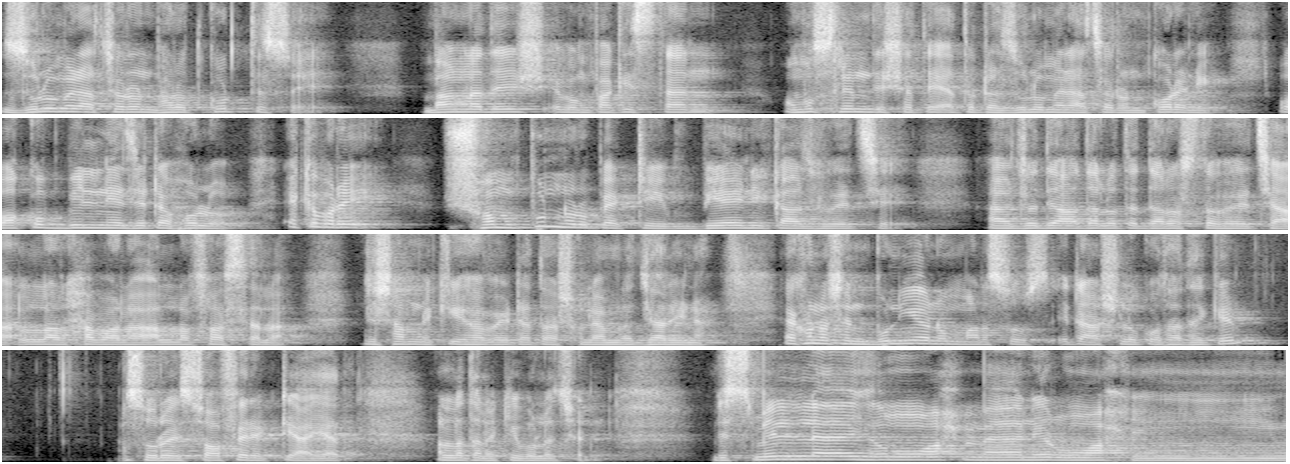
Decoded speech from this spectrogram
জুলুমের আচরণ ভারত করতেছে, বাংলাদেশ এবং পাকিস্তান অমুসলিমদের সাথে এতটা জুলুমের আচরণ করেনি। ওয়াকফ বিল নিয়ে যেটা হলো, একেবারে সম্পূর্ণরূপে একটি বেআইনি কাজ হয়েছে। যদি আদালতের দ্বারস্থ হয়েছে আল্লাহর হাওয়ালা, আল্লাহ ফাসালা যে সামনে কি হবে এটা তো আসলে আমরা জানি না। এখন আসেন বুনিয়ানুম মারসুস, এটা আসলে কোথা থেকে? সুরায় সফের একটি আয়াত আল্লাহ তালা কি বলেছেন বিসমিল্লাহ রহমান রহিম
